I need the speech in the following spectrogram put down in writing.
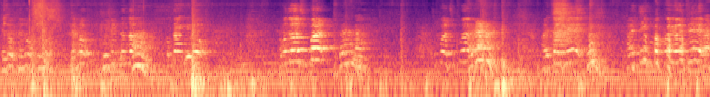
계속, 계속, 계속. 계속. 조심 뜬다. 또 당기고. 한 번 더. 축발. 축발, 축발. 파이팅. 파이팅. 빡빡이 파이팅.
